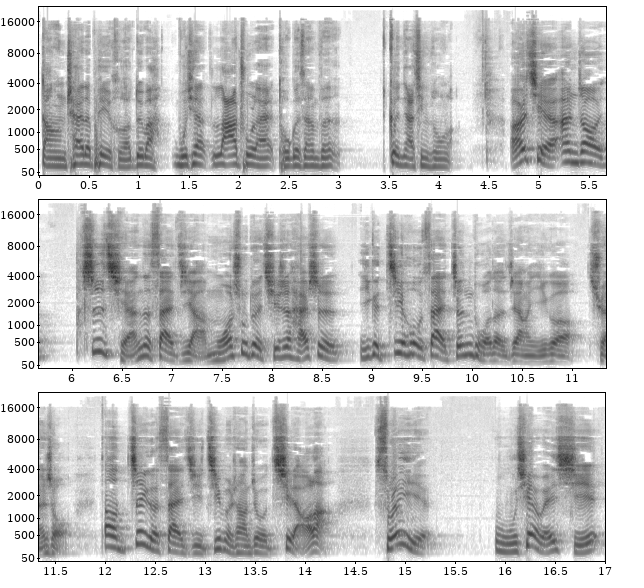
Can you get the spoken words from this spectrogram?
挡拆的配合，对吧？无限拉出来投个三分，更加轻松了。而且按照之前的赛季啊，魔术队其实还是一个季后赛争夺的这样一个选手，到这个赛季基本上就弃疗了，所以武切维奇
